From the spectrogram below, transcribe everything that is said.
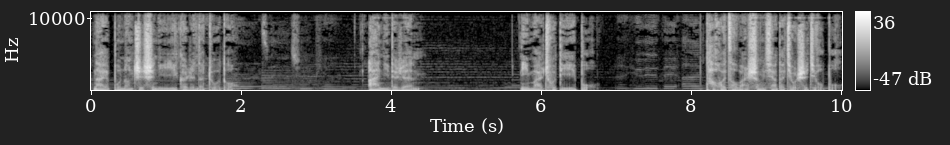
那也不能只是你一个人的主动。爱你的人，你迈出第一步，他会走完剩下的九十九步。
